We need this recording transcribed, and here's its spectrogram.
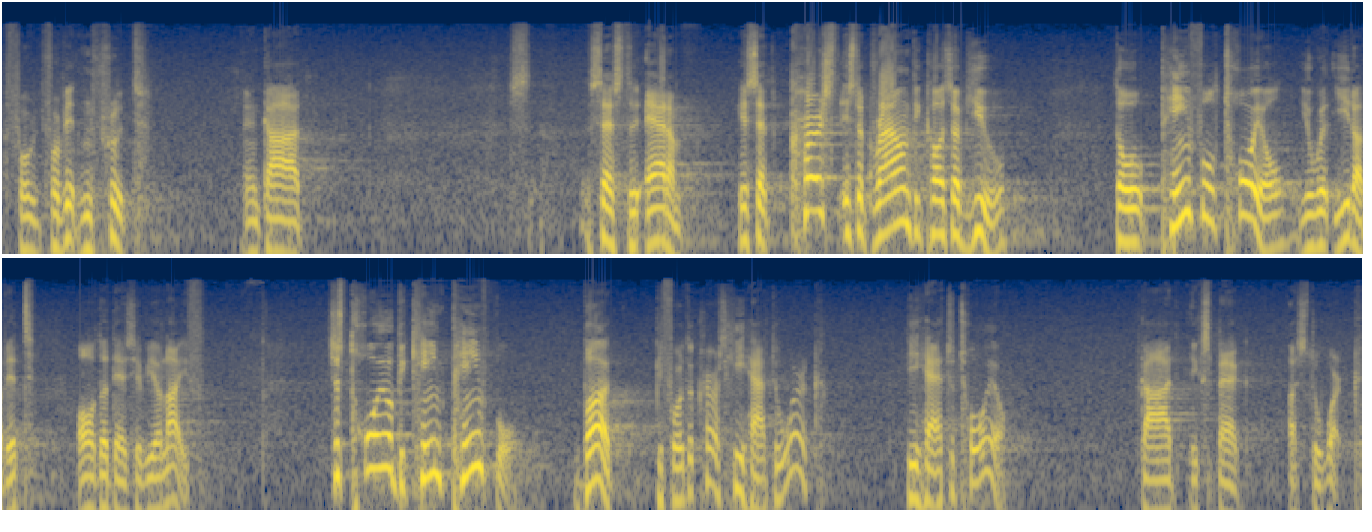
for, forbidden fruit, and God s- says to Adam, He said, Cursed is the ground because of you, though painful toil you will eat of it all the days of your life. Just toil became painful, but before the curse, he had to work. He had to toil. God expects us to work.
